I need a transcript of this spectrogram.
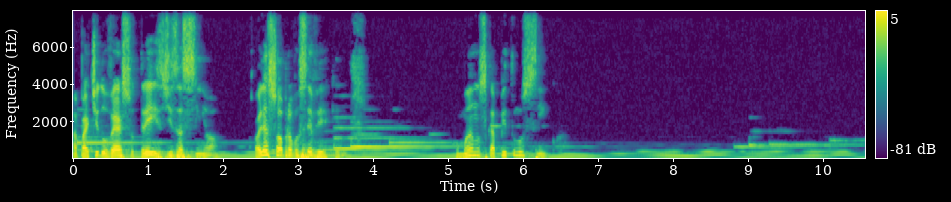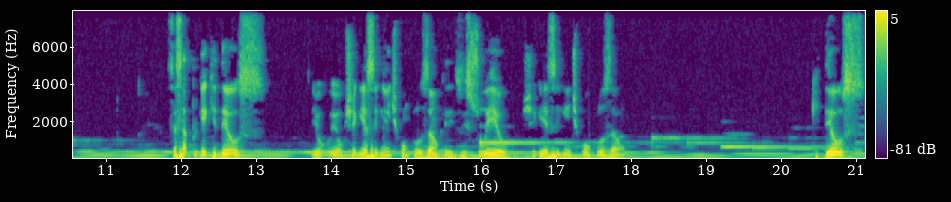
A partir do verso 3 diz assim, ó. Olha só para você ver, queridos. Romanos capítulo 5. Você sabe por que, que Deus. Eu, eu cheguei à seguinte conclusão, queridos, isso eu cheguei à seguinte conclusão. Que Deus,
